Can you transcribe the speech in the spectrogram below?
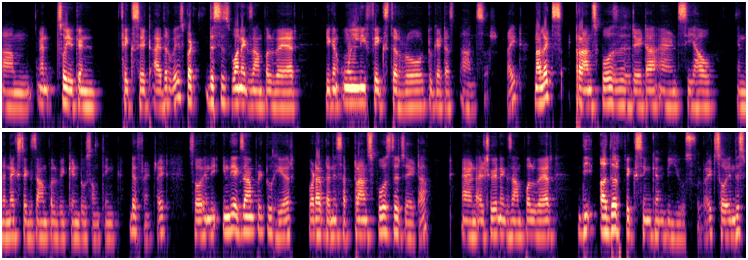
Um, and so you can fix it either ways but this is one example where you can only fix the row to get an answer right? Now let's transpose this data and see how in the next example we can do something different right? So in the in the example two here what i've done is i've transposed the data and i'll show you an example where the other fixing can be useful, right? So in this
